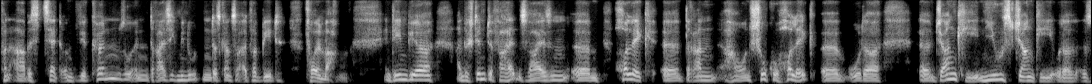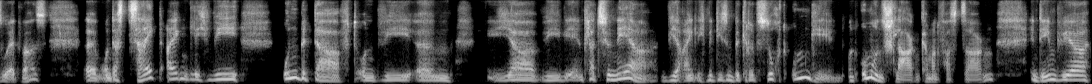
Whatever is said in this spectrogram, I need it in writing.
von A bis Z. Und wir können so in 30 Minuten das ganze Alphabet voll machen, indem wir an bestimmte Verhaltensweisen ähm, Holic äh, dranhauen, Schokoholic äh, oder äh, Junkie, News Junkie oder so etwas. Äh, und das zeigt eigentlich, wie unbedarft und wie ähm, ja, wie, wie inflationär wir eigentlich mit diesem Begriff Sucht umgehen und um uns schlagen, kann man fast sagen, indem wir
